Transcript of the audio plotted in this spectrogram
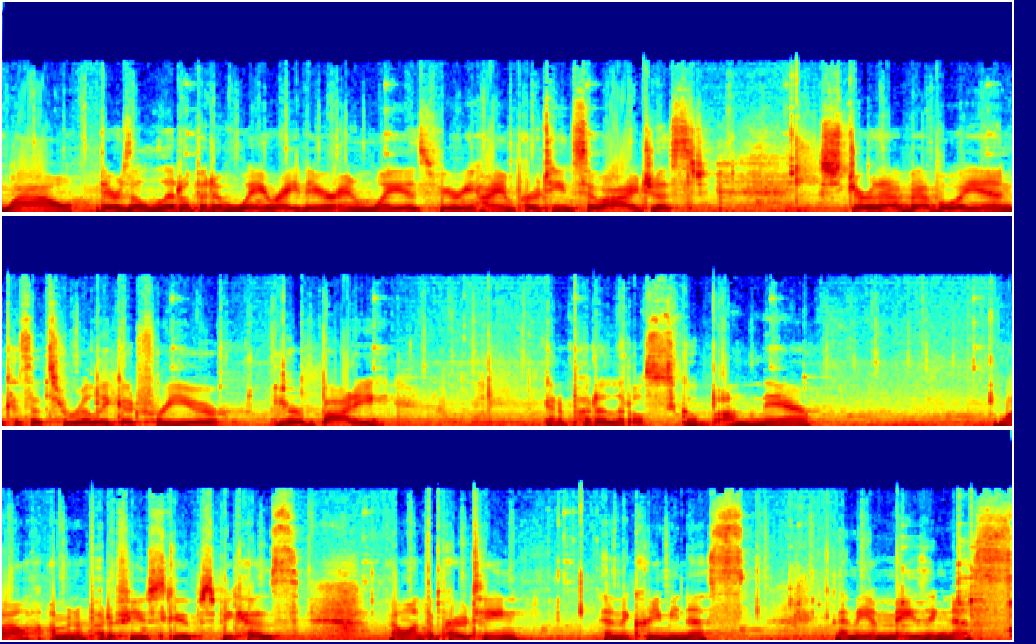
Wow, there's a little bit of whey right there, and whey is very high in protein. So I just stir that bad boy in because it's really good for your your body. Gonna put a little scoop on there. Well, I'm gonna put a few scoops because I want the protein and the creaminess and the amazingness.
